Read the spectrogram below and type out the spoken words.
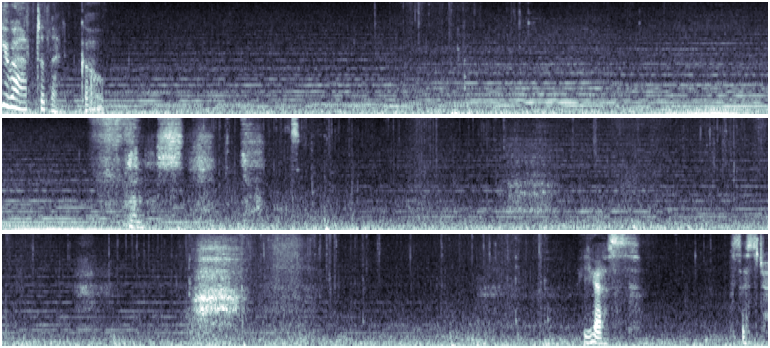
You have to let it go. Yes, sister.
